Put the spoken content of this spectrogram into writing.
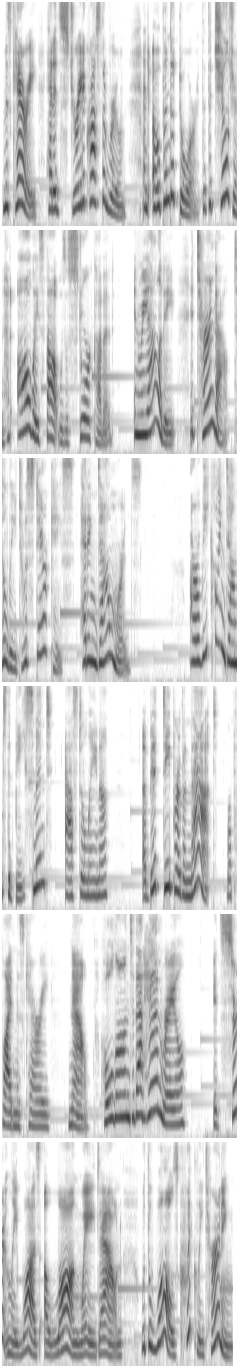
Miss Carey headed straight across the room and opened a door that the children had always thought was a store cupboard. In reality, it turned out to lead to a staircase heading downwards. Are we going down to the basement? asked Alaina. A bit deeper than that, replied Miss Carey. Now, hold on to that handrail. It certainly was a long way down, with the walls quickly turning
